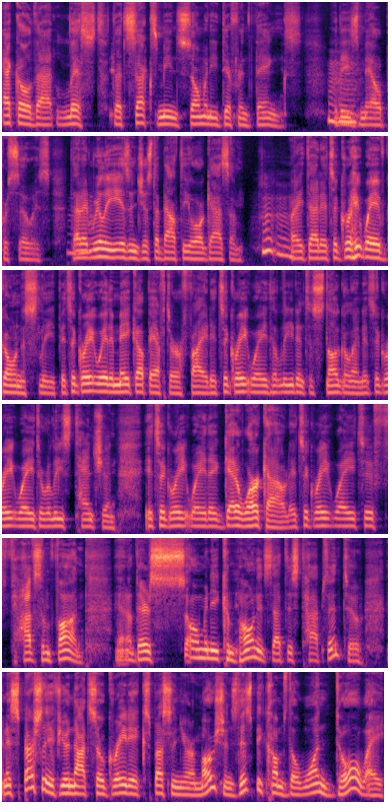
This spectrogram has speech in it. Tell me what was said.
echo that list that sex means so many different things for mm-hmm. these male pursuers, that mm-hmm. it really isn't just about the orgasm. Mm-mm. right? That it's a great way of going to sleep. It's a great way to make up after a fight. It's a great way to lead into snuggling. It's a great way to release tension. It's a great way to get a workout. It's a great way to f- have some fun. You know, there's so many components that this taps into, and especially if you're not so great at expressing your emotions, this becomes the one doorway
